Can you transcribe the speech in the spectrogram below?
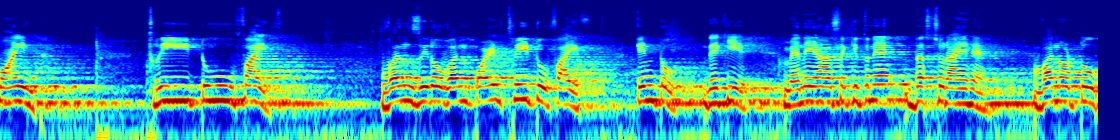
point three two five. One zero one point three two five into देखिए, मैंने यहाँ से कितने दस चुराए हैं? वन और टू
